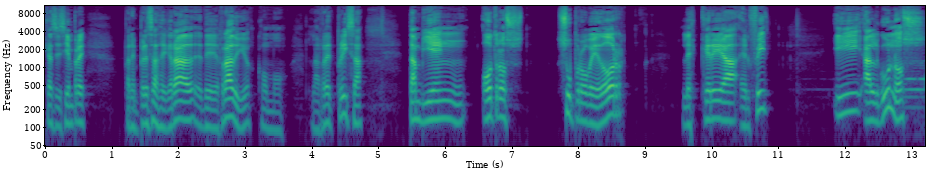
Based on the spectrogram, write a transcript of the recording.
casi siempre para empresas de, de radio como la red Prisa. También otros, su proveedor les crea el feed y algunos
